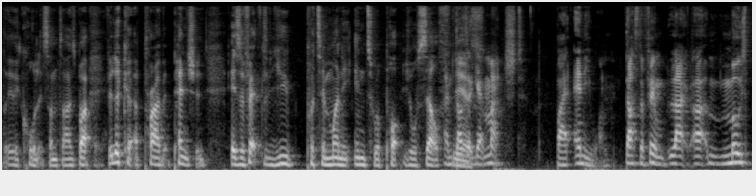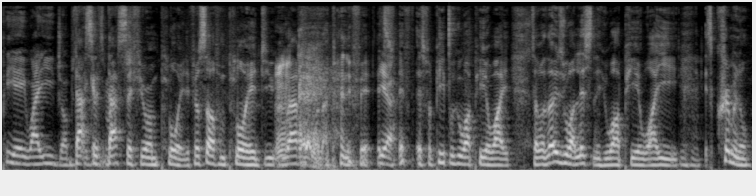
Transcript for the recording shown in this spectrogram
they call it sometimes. But if you look at a private pension, it's effectively you putting money into a pot yourself. and does Yes. it get matched by anyone? That's the thing. Like uh, most PAYE jobs, That's if, that's if you're employed. If you're self-employed, you, you have that, that benefit. It's, Yeah. if, it's for people who are PAYE. So for those who are listening who are PAYE, it's criminal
